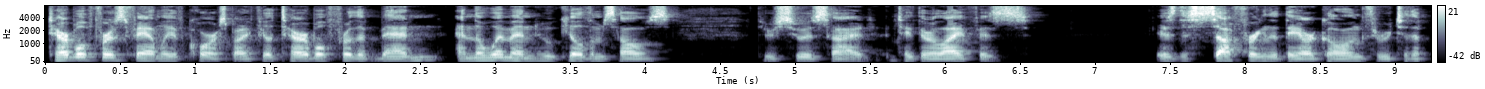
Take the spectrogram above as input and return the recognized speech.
terrible for his family, of course, but I feel terrible for the men and the women who kill themselves through suicide and take their life is is the suffering that they are going through to the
